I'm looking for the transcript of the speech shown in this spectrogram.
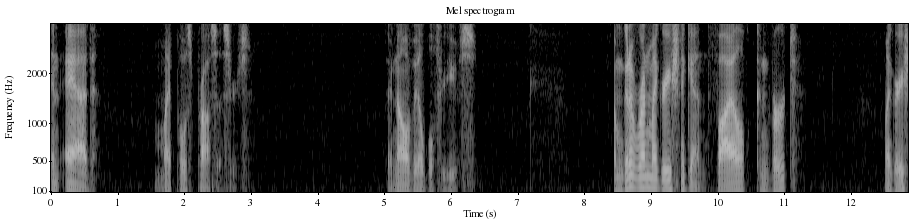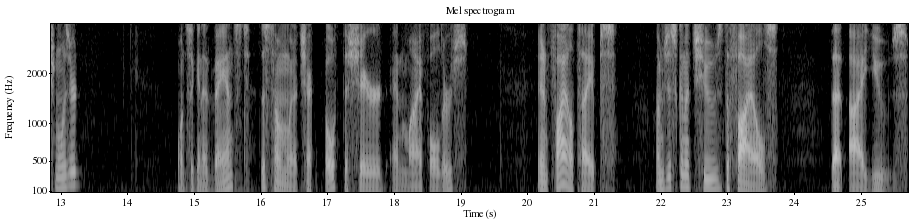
and add my post processors. They're now available for use. I'm going to run migration again. File, convert, migration wizard. Once again advanced. This time I'm going to check both the shared and my folders. In file types, I'm just going to choose the files that I use.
